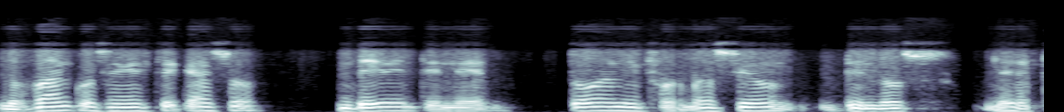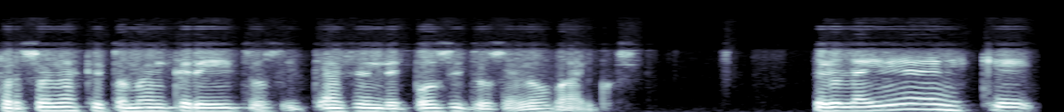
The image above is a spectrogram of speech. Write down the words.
los bancos en este caso deben tener toda la información de los de las personas que toman créditos y hacen depósitos en los bancos. Pero la idea es que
